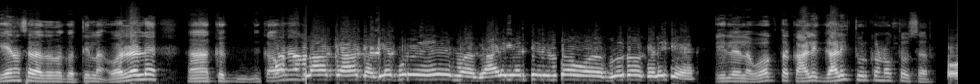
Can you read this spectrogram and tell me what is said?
ಏನೋ ಸರ್ ಅದು ಗೊತ್ತಿಲ್ಲ. ಒಳ್ಳೊಳ್ಳೆ ಆ, ಕ- ಕವನ ಕಡ್ಲೆಪುರಿ ಗಾಳಿಗೆ ಎರ್ತಿ ಇರ್ತಾವ ಬೀಳ್ತಾವ ಕೆಳಗೆ. ಇಲ್ಲ ಇಲ್ಲ ಹೋಗ್ತಾ ಗಾಳಿ ಗಾಳಿಗೆ ತೂರ್ಕೊಂಡು ಹೋಗ್ತಾವ್ ಸರ್. ಓ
